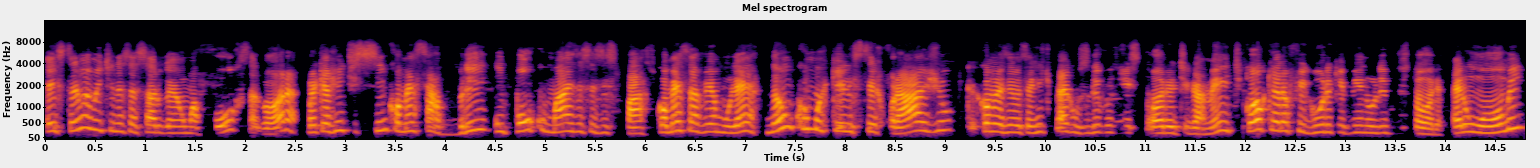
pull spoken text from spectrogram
é extremamente necessário ganhar uma força agora para que a gente sim comece a abrir um pouco mais esses espaços. Comece a ver a mulher não como aquele ser frágil, como exemplo, se a gente pega os livros de história antigamente, qual que era a figura figura que vinha no livro de história. Era um homem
